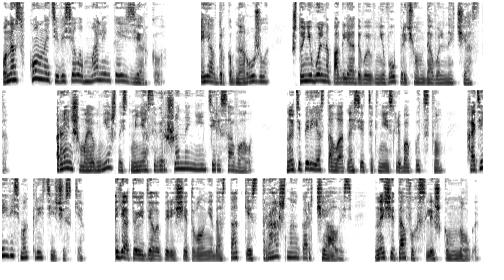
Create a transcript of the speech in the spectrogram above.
У нас в комнате висело маленькое зеркало, и я вдруг обнаружила, что невольно поглядываю в него, причем довольно часто. Раньше моя внешность меня совершенно не интересовала, но теперь я стала относиться к ней с любопытством, хотя и весьма критически. Я то и дело пересчитывала недостатки и страшно огорчалась, насчитав их слишком много.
